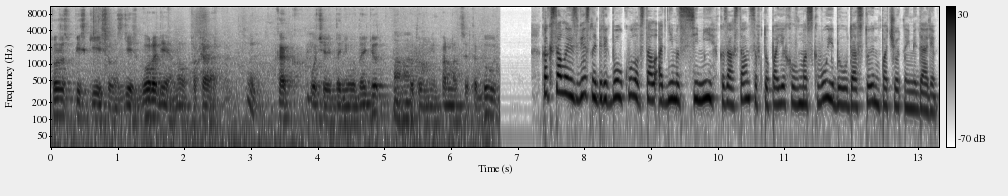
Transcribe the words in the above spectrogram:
тоже в списке есть, он здесь, в городе, но пока, ну, как очередь до него дойдет, потом информация это будет. Как стало известно, Берегбол Кулов стал одним из семи казахстанцев, кто поехал в Москву и был удостоен почетной медали.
